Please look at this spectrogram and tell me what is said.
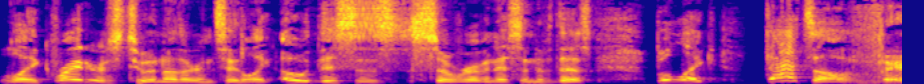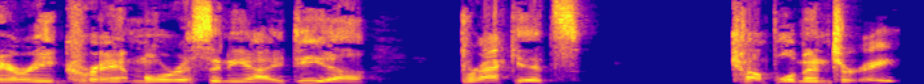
like writers to another and say like, "Oh, this is so reminiscent of this." But like that's a very Grant Morrison-y idea. Brackets complementary.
